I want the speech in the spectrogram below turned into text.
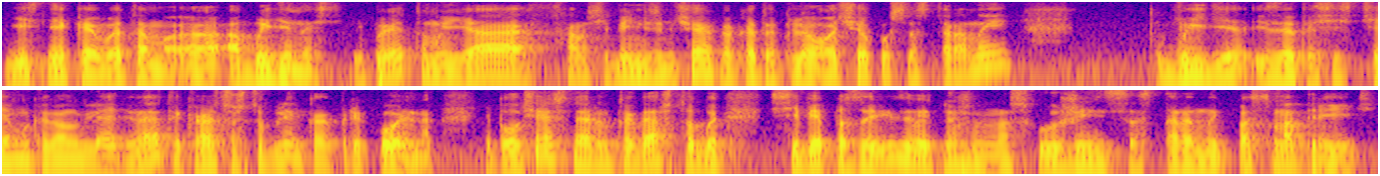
есть некая в этом э, обыденность. И поэтому я сам себе не замечаю, как это клево. А человеку со стороны выйдя из этой системы, когда он глядя на это, кажется, что, блин, как прикольно. И получается, наверное, тогда, чтобы себе позавидовать, нужно на свою жизнь со стороны посмотреть,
